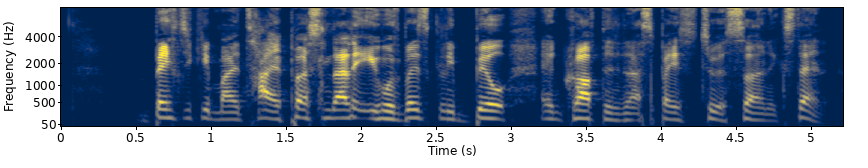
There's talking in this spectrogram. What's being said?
basically my entire personality was basically built and crafted in that space to a certain extent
